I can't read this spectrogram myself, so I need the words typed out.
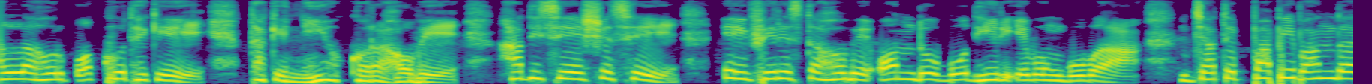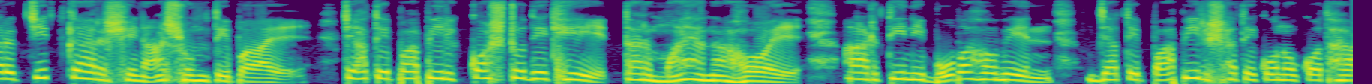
আল্লাহর পক্ষ থেকে তাকে নিয়োগ করা হবে। হাদিসে এসেছে, এই ফেরেস্তা হবে অন্ধ, বধির এবং বোবা, যাতে পাপি বান্দার চিৎকার সে না শুনতে পায়। যাতে পাপির কষ্ট দেখে তার মায়া না হয়, আর তিনি বোবা হবেন, যাতে পাপির সাথে কোনো কথা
